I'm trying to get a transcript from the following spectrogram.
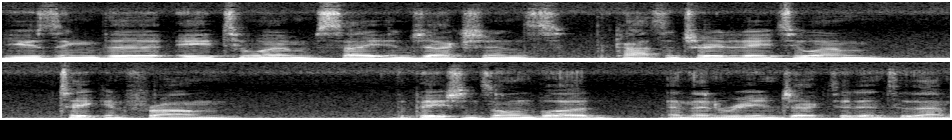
using the A2M site injections, the concentrated A2M taken from the patient's own blood and then re-injected into them.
